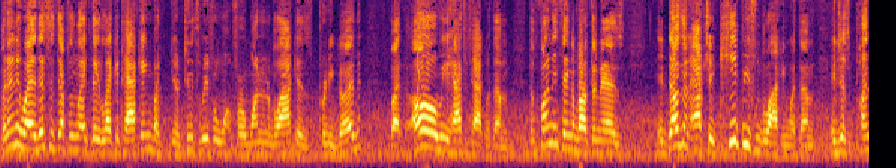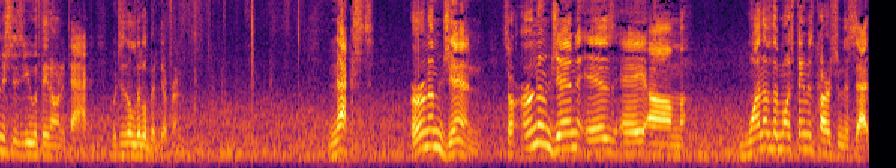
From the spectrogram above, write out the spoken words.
but anyway, this is definitely like they like attacking, but you know, two, three for one, for one in a black is pretty good. But oh, we have to attack with them. The funny thing about them is, it doesn't actually keep you from blocking with them. It just punishes you if they don't attack, which is a little bit different. Next, Erhnam Djinn. So Erhnam Djinn is a um, one of the most famous cards from the set.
